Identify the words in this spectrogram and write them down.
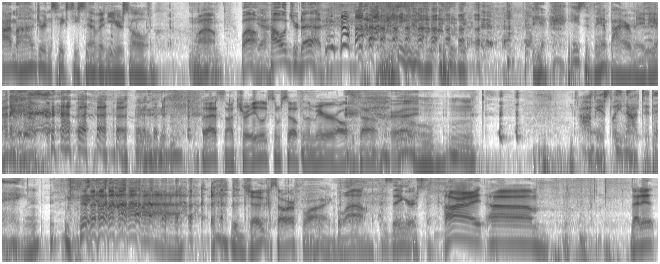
I'm 167 years old. wow. Wow. Yeah. How old's your dad? Yeah, he's a vampire, maybe. I don't know. That's not true. He looks himself in the mirror all the time. Right. Oh, mm. Obviously not today. the jokes are flying. Wow. Zingers. All right. Um, that it?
